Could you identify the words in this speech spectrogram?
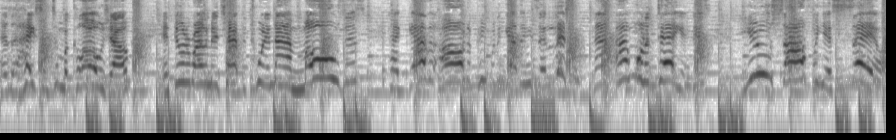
as I hasten to my close, y'all. In Deuteronomy chapter 29, Moses had gathered all the people together. He said, Listen, now I want to tell you this. You saw for yourselves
